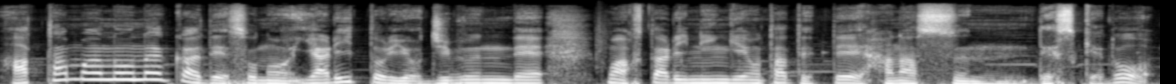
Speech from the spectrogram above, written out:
頭の中でそのやりとりを自分で、まあ二人人間を立てて話すんですけど、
